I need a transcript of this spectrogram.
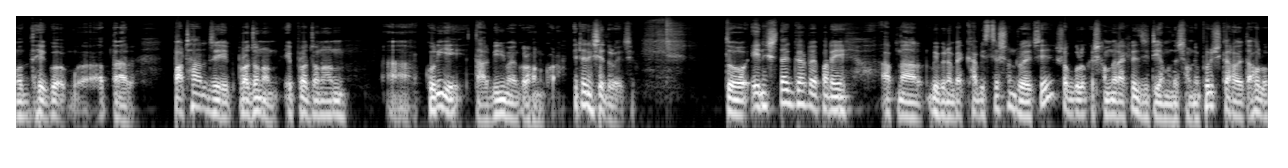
মধ্যে আপনার পাঠার যে প্রজনন এ প্রজনন করিয়ে তার বিনিময় গ্রহণ করা। এটা নিষেধ রয়েছে। তো এই নিষেধাজ্ঞার ব্যাপারে আপনার বিভিন্ন ব্যাখ্যা বিশ্লেষণ রয়েছে। সবগুলোকে সামনে রাখলে যেটি আমাদের সামনে পরিষ্কার হয় তা হলো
